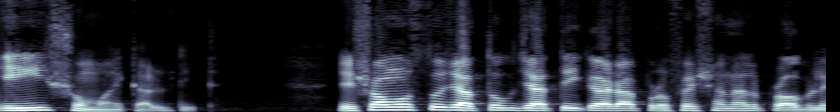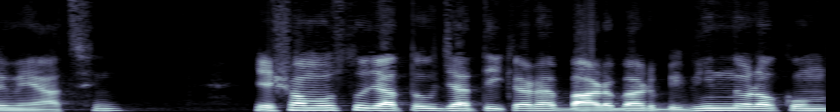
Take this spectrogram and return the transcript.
এই সময়কালটিতে। যে সমস্ত জাতক জাতিকারা প্রফেশনাল প্রবলেমে আছেন, যে সমস্ত জাতক জাতিকারা বারবার বিভিন্ন রকম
